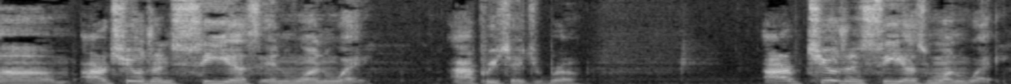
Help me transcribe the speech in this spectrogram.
Um, our children see us in one way. I appreciate you, bro. Our children see us one way.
